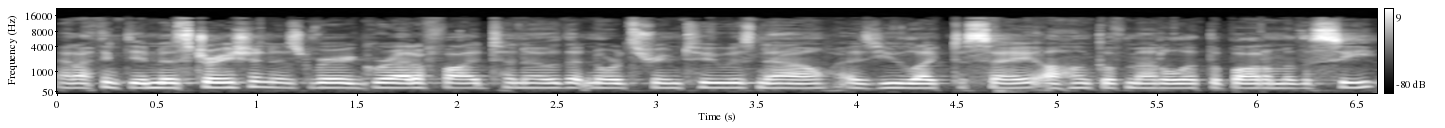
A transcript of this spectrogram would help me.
and I think the administration is very gratified to know that Nord Stream 2 is now, as you like to say, a hunk of metal at the bottom of the sea.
